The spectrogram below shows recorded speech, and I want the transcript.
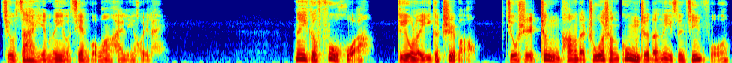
就再也没有见过王海林回来。那个富户啊，丢了一个至宝，就是正堂的桌上供着的那尊金佛。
